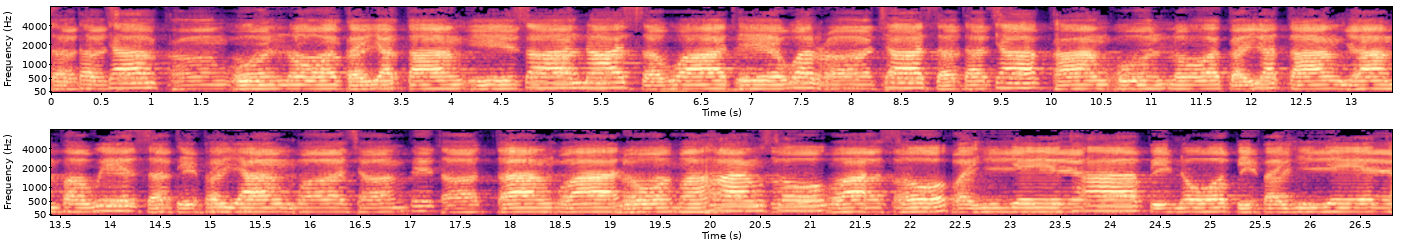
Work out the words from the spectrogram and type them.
สตจักขังอุลโลกยตังอิสานัสวาเทวราชาสตจักขังอุลโลกยตังยามภวิสติพยังวาชัมพิตตังวาโลมหังโสวาโส ปะหิยเยถาปิโนปิ ปะหิยเยถะ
